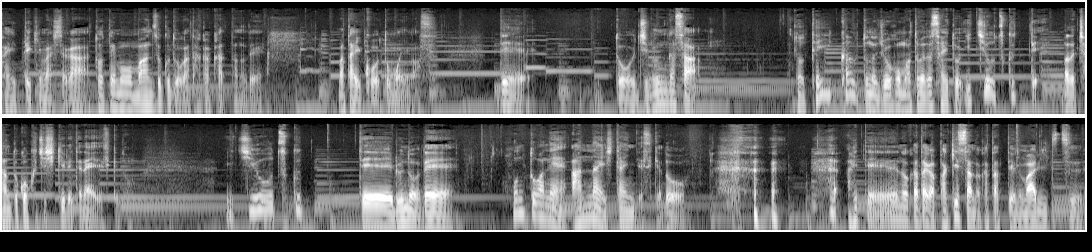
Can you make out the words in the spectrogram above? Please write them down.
帰ってきましたがとても満足度が高かったのでまた行こうと思います。で、えっと、自分がさテイクアウトの情報をまとめたサイトを一応作ってまだちゃんと告知しきれてないですけど一応作ってるので本当はね案内したいんですけど 相手の方がパキスタンの方っていうのもありつつ、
